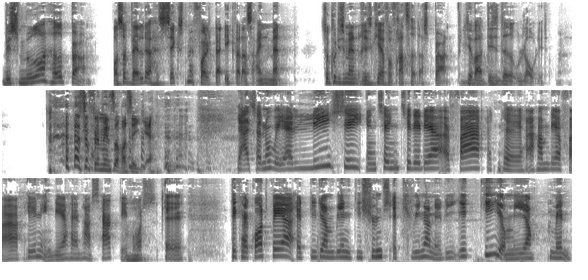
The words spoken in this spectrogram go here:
Hvis mødre havde børn, og så valgte at have sex med folk, der ikke var deres egen mand, så kunne de simpelthen risikere at få frataget deres børn, fordi det var decideret ulovligt. så Flemming så bare sige ja. Ja, så nu vil jeg lige se en ting til det der, at far, øh, ham der far Henning der, han har sagt det mm-hmm. også. Øh, det kan godt være, at de der mænd, de synes, at kvinderne, de ikke giver mere. Men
